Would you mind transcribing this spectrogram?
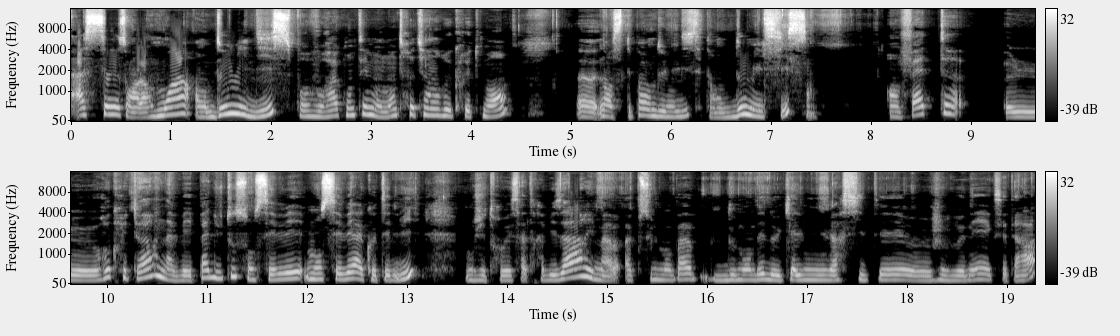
assez récent. Alors moi en 2010 pour vous raconter mon entretien de recrutement, euh, non c'était pas en 2010 c'était en 2006. En fait le recruteur n'avait pas du tout son CV, mon CV à côté de lui, donc j'ai trouvé ça très bizarre. Il m'a absolument pas demandé de quelle université euh, je venais, etc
